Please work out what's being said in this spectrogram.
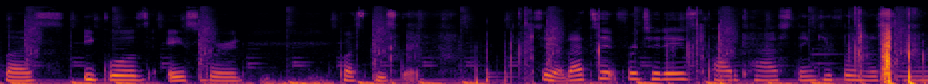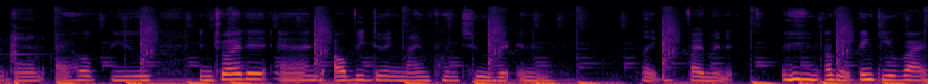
plus equals a squared plus b squared. So, yeah, that's it for today's podcast. Thank you for listening, and I hope you enjoyed it. And I'll be doing 9.2 written like five minutes. okay, thank you. Bye.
